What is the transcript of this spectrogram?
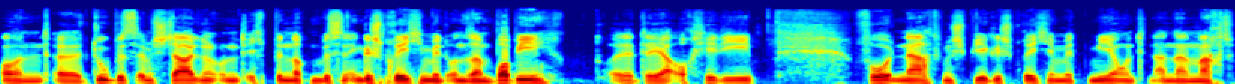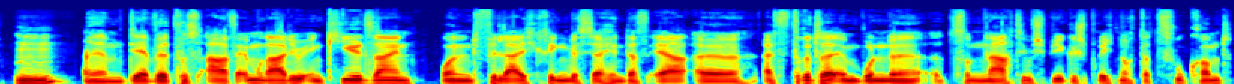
und äh, du bist im Stadion und ich bin noch ein bisschen in Gesprächen mit unserem Bobby, äh, der ja auch hier die Vor- und Nach dem Spielgespräche mit mir und den anderen macht. Mhm. Ähm, der wird fürs AFM-Radio in Kiel sein und vielleicht kriegen wir es ja hin, dass er äh, als Dritter im Bunde zum Nach dem Spielgespräch noch dazukommt.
